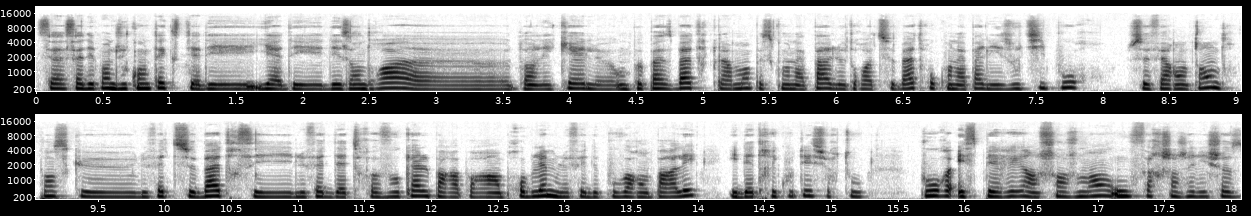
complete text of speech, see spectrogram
ça, ça dépend du contexte. Il y a des, il des, des endroits euh, dans lesquels on peut pas se battre, clairement, parce qu'on n'a pas le droit de se battre ou qu'on n'a pas les outils pour se faire entendre. Je pense que le fait de se battre, c'est le fait d'être vocal par rapport à un problème, le fait de pouvoir en parler et d'être écouté surtout pour espérer un changement ou faire changer les choses.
